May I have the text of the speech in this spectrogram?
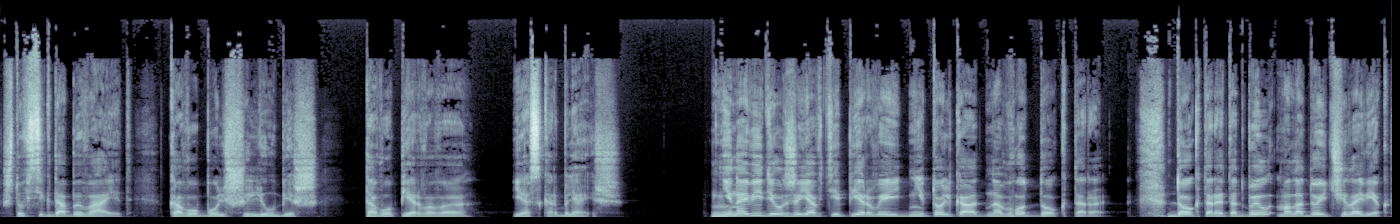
что всегда бывает. Кого больше любишь, того первого и оскорбляешь. Ненавидел же я в те первые дни только одного доктора. Доктор этот был молодой человек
